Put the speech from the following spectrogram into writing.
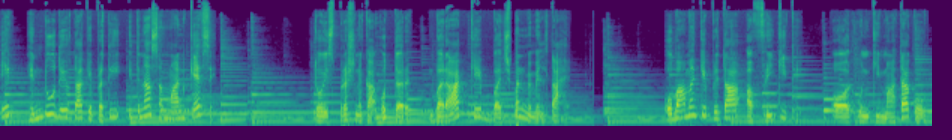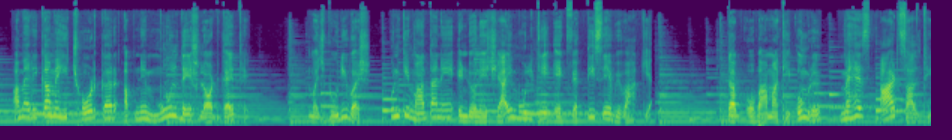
एक हिंदू देवता के प्रति इतना सम्मान कैसे? तो इस प्रश्न का उत्तर बराक के बचपन में मिलता है। ओबामा के पिता अफ्रीकी थे और उनकी माता को अमेरिका में ही छोड़कर अपने मूल देश लौट गए थे। मजबूरीवश उनकी माता ने इंडोनेशियाई मूल के एक व्यक्ति से विवाह किया। तब ओबामा की उम्र महज आठ साल थी।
